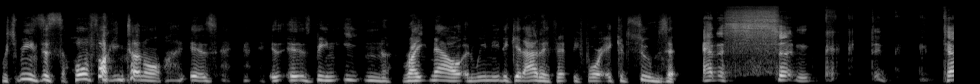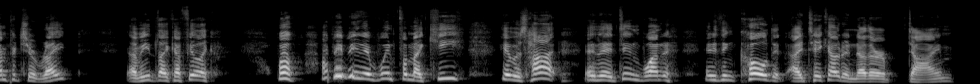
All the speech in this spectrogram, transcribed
which means this whole fucking tunnel is, is is being eaten right now, and we need to get out of it before it consumes it. At a certain temperature, right? I mean, like I feel like, well, I maybe it went for my key. It was hot, and it didn't want anything cold. It, I take out another dime,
